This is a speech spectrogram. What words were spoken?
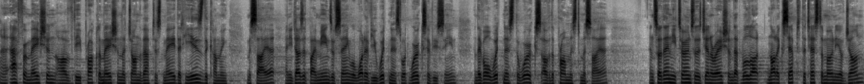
uh, affirmation of the proclamation that John the Baptist made that he is the coming Messiah, and he does it by means of saying, Well, what have you witnessed? What works have you seen? And they've all witnessed the works of the promised Messiah. And so then he turns to this generation that will not, not accept the testimony of John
